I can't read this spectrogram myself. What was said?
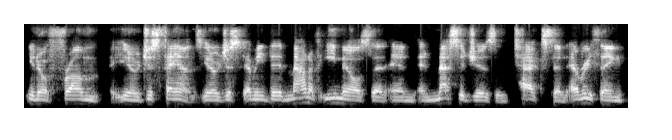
you know from you know just fans you know just i mean the amount of emails that and and messages and texts and everything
